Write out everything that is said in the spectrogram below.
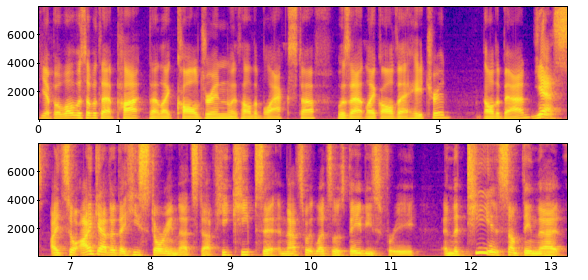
Yeah, but what was up with that pot, that like cauldron with all the black stuff? Was that like all the hatred, all the bad? Yes, I so I gather that he's storing that stuff. He keeps it, and that's what lets those babies free. And the tea is something that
